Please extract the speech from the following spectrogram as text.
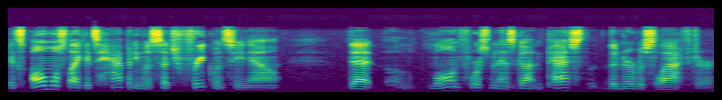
It's almost like it's happening with such frequency now that law enforcement has gotten past the nervous laughter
